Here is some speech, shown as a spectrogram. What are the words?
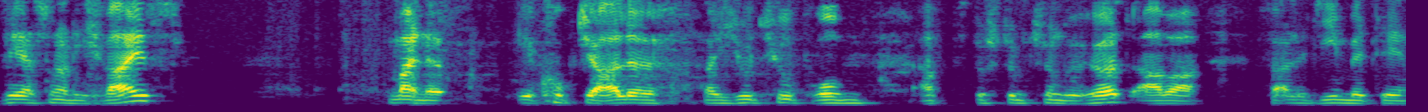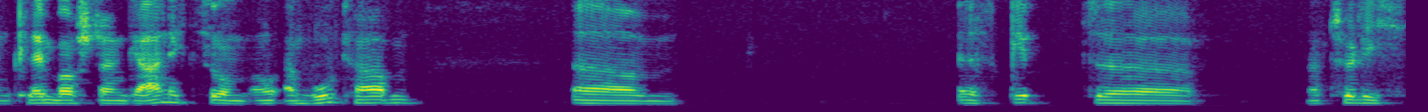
wer es noch nicht weiß, meine, ihr guckt ja alle bei YouTube rum, habt es bestimmt schon gehört, aber für alle, die mit den Klemmbausteinen gar nichts am, am Hut haben, ähm, es gibt äh, natürlich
